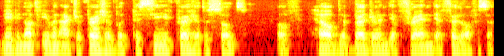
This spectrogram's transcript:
maybe not even actual pressure, but perceived pressure to sort of help their brethren, their friend, their fellow officer.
